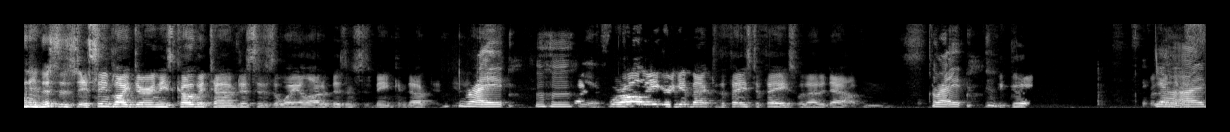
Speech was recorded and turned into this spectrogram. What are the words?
And this is, it seems like during these COVID times, this is the way a lot of business is being conducted. you know? Right. Mm-hmm. yes. We're all eager to get back to the face to face without a doubt. And Right. it'd be good. Yeah, I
